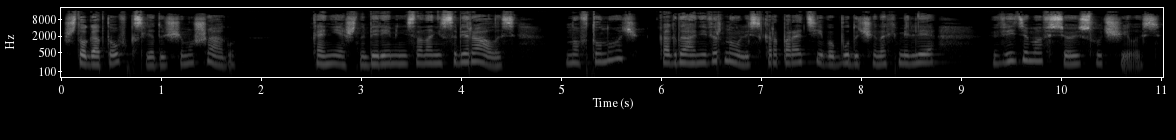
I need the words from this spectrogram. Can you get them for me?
что готов к следующему шагу. Конечно, беременеть она не собиралась, но в ту ночь, когда они вернулись с корпоратива, будучи на хмеле, видимо, все и случилось.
